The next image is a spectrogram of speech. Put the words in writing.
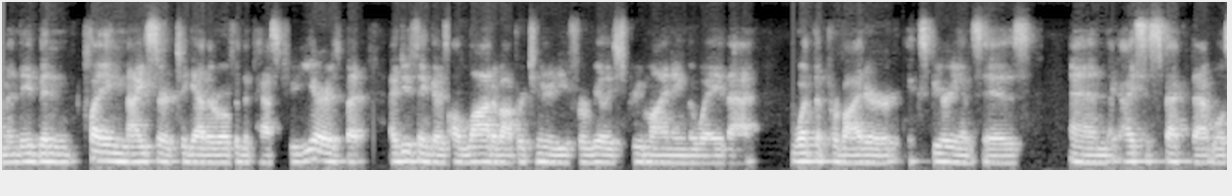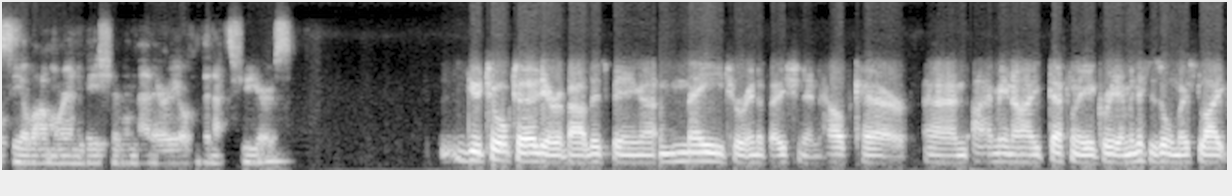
and they've been playing nicer together over the past few years. But I do think there's a lot of opportunity for really streamlining the way that what the provider experience is. And I suspect that we'll see a lot more innovation in that area over the next few years. You talked earlier about this being a major innovation in healthcare. And I mean, I definitely agree. I mean, this is almost like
